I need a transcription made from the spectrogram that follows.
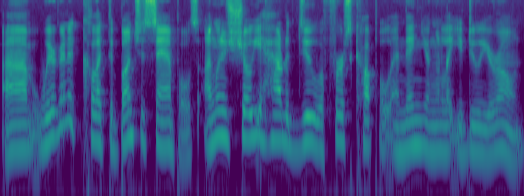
Um, we're going to collect a bunch of samples. I'm going to show you how to do a first couple and then I'm going to let you do your own.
